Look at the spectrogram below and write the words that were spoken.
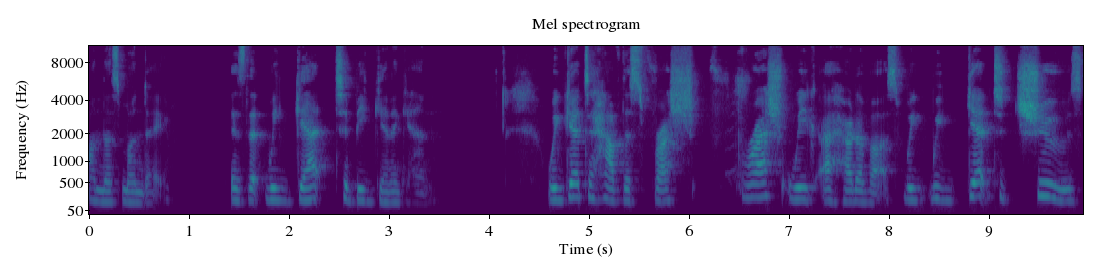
on this Monday is that we get to begin again. We get to have this fresh fresh week ahead of us. We we get to choose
